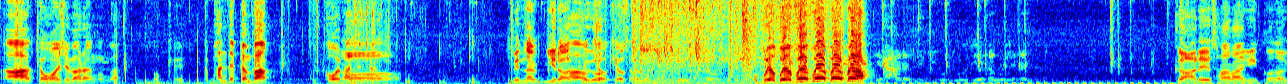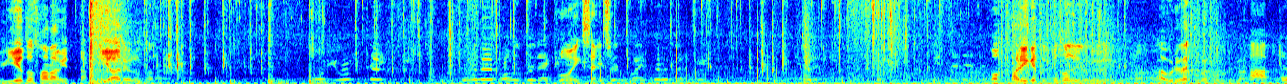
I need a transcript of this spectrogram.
아 경원실 말하는 건가? 오케이. 그 반대편 방? 거울 반대편? 어, 어, 맨날 미라 아, 그거 오케이, 오케이, 오케이. 뭐야 뭐야 뭐야 뭐야 뭐야 뭐야 그 아래에 사람이 있거나 위에도 사람 있다? 위아래로 사람 있다. Deploying sensor. 어 바리게트 부서지는 소리 들린다 아 우리가 들어온 거 우리가. Op 4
